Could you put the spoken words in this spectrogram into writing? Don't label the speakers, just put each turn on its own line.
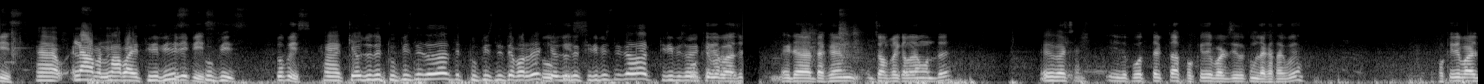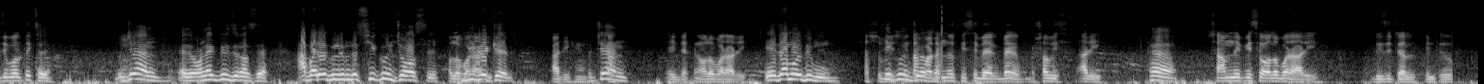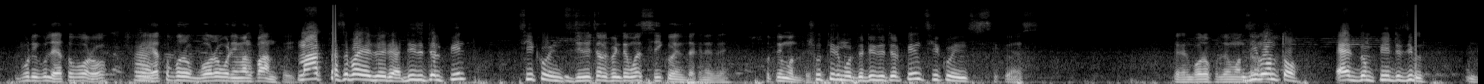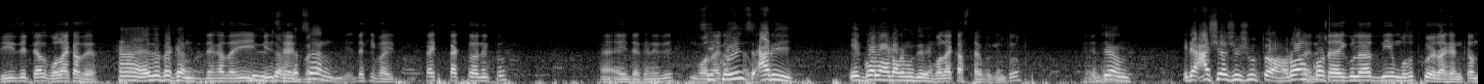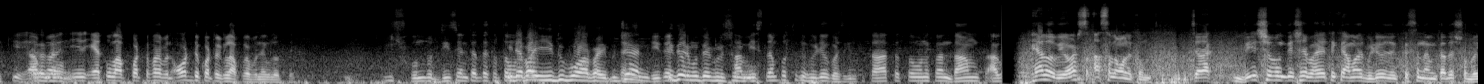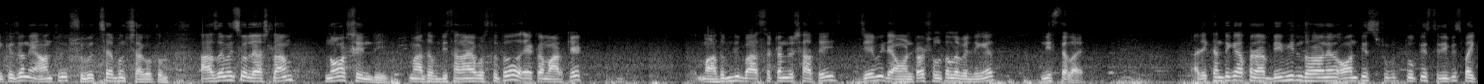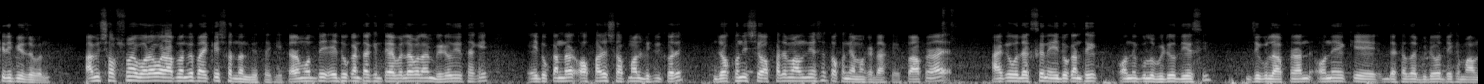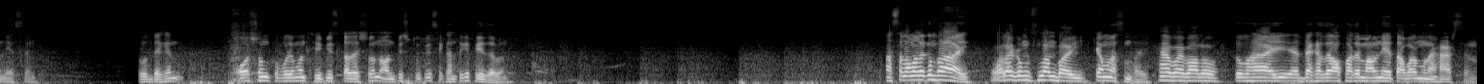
Piece
হ্যাঁ না না ভাই three piece two piece
two piece
হ্যাঁ কেউ যদি টু পিস নিতে চায় টু পিস নিতে পারবে। কেউ যদি থ্রি পিস নিতে চায় থ্রি পিস নিতে পারবে
এটা দেখেন জলপাই কালারের মধ্যে।
এই দেখেন।
এই যে প্রত্যেকটা ফকিরের বাজি এরকম লেখা থাকবে। ফকিরের বাজি বলতে
বুঝছেন? এই অনেক ডিজাইন আছে। আবার এগুলির মধ্যে সিকুয়েন্সও আছে বিবেকের।
হ্যাঁ।
বুঝছেন?
এই দেখেন অল ওভার আরি
এই দামও দিমু।
পিছে সবই আরি
হ্যাঁ।
সামনে পিছে অল ওভার আরি ডিজিটাল প্রিন্টের বড়িগুলো এত বড়
হ্যাঁ।
এত বড় বড় বড়ি মাল পান কই?
মাত্র আছে ভাই এই যে ডিজিটাল প্রিন্ট সিকুয়েন্স
ডিজিটাল প্রিন্টের মধ্যে সিকোয়েন্স দেখেন এই যে সুতির মধ্যে।
সুতির মধ্যে ডিজিটাল প্রিন্ট সিকুয়েন্স
সিকোয়েন্স দেখেন বড় ফুলের মধ্যে
জীবন্ত একদম প্রিন্ট জীবন
ডিজিটাল গলায় কাজের
হ্যাঁ এই যে দেখেন।
দেখা যায় এই ইনসাইড দেখি ভাই কাট কাট করেন একটু। হ্যাঁ এই দেখেন এই যে গলায়
সিকুয়েন্স। আরি এই গলাটার মধ্যে।
গলায় কাজ থাকবে কিন্তু।
বুঝছেন এটা আশি আশি সুতো রং কষ্ট?
এগুলা নিয়ে মজুত করে রাখেন কারণ কি আপনার এত লাভ করতে পারবেন অর্ধেক অর্ধেক লাভ করবেন এগুলোতে। কি সুন্দর ডিজাইনটা দেখো তো
এটা ভাই ঈদ উপহার ভাই বুঝছেন? ঈদের মধ্যে এগুলো
আমি ইসলামপুর থেকে ভিডিও করছি কিন্তু তাতে তো মনে করেন দাম হ্যালো ভিউয়ার্স আসসালামু আলাইকুম। যারা দেশ এবং দেশের বাইরে থেকে আমার ভিডিও দেখতেছেন আমি তাদের সবাইকে জানাই আন্তরিক শুভেচ্ছা এবং স্বাগতম। আজ আমি চলে আসলাম নরসিংদী মাধবদী থানায় অবস্থিত একটা মার্কেট। মাধবদী বাস স্ট্যান্ডের সাথেই জেবি ডায়মন্ড টাওয়ার ষোলতলা বিল্ডিংয়ের নিচতলায়। আর এখান থেকে আপনারা বিভিন্ন ধরনের one piece two piece three piece পাইকারি পেয়ে যাবেন। আমি সবসময় বরাবর আপনাদের পাইকারি সন্ধান দিয়ে থাকি। তার মধ্যে এই দোকানটা কিন্তু অ্যাভেলেবেল আমি ভিডিও দিয়ে থাকি। এই দোকানদার অফারে সব মাল বিক্রি করে। যখনই সে অফারে মাল নিয়ে আসে, তখনই আমাকে ডাকে। তো আপনারা আগেও দেখছেন, এই দোকান থেকে অনেকগুলো ভিডিও দিয়েছি, যেগুলো আপনারা অনেকে দেখা যায় ভিডিও দেখে মাল নিয়েছেন তো দেখেন, অসংখ্য পরিমাণ three piece collection one piece two piece এখান থেকে পেয়ে যাবেন। আসসালামু আলাইকুম ভাই।
ওয়ালাইকুম আসসালাম ভাই।
কেমন আছেন ভাই?
হ্যাঁ ভাই ভালো।
তো ভাই দেখা যায় অফারে মাল নিয়ে তো আবার মনে হয় হাঁটছেন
